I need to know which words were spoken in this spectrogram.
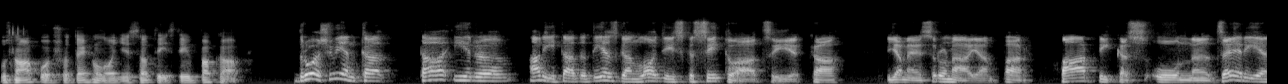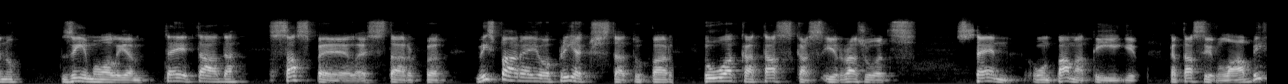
uz nākošo tehnoloģijas attīstību pakāpi. Droši vien, ka tā ir uh, arī tāda diezgan loģiska situācija, ka, ja mēs runājam par pārtikas un uh, dzērienu zīmoliem. Te ir tāda saspēle starp vispārējo priekšstatu par to, ka tas, kas ir ražots sen un pamatīgi, ka tas ir labi,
